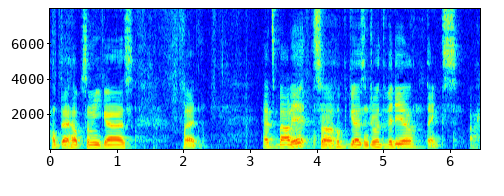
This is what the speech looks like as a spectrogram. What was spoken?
hope that helped some of you guys. But that's about it. So I hope you guys enjoyed the video. Thanks. Bye.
